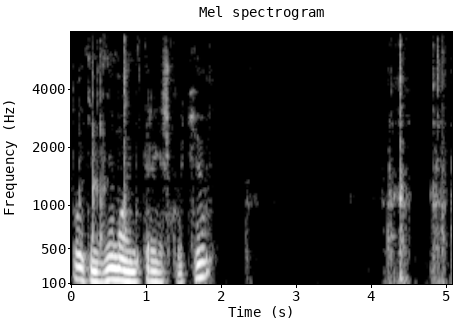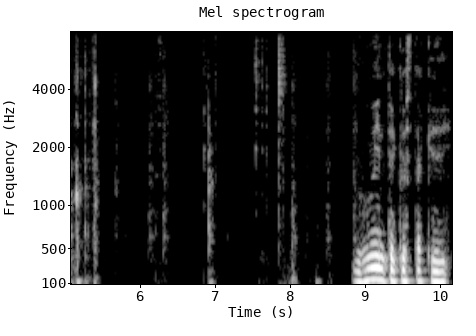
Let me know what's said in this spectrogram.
Потім знімаємо кришку цю. Гвинтик ось такий.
